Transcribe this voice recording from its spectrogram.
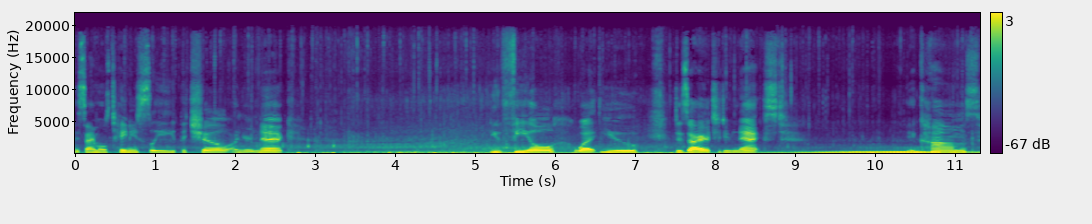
and simultaneously the chill on your neck. You feel what you desire to do next. It comes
